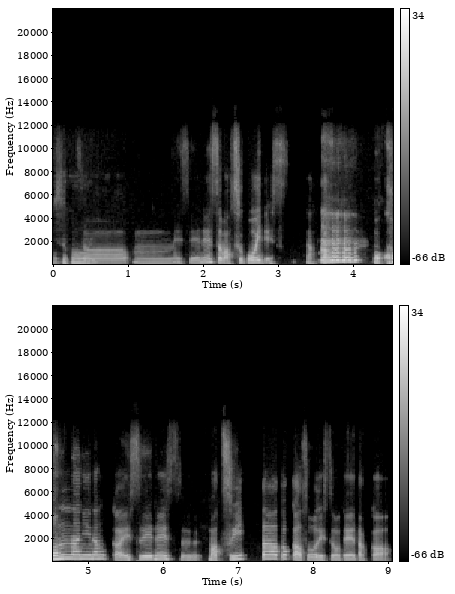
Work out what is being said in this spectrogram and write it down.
すごい。い。うん、SNS はすごいです。なんか、もうこんなになんか SNS、まあ Twitter とかそうですよね。なんか、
